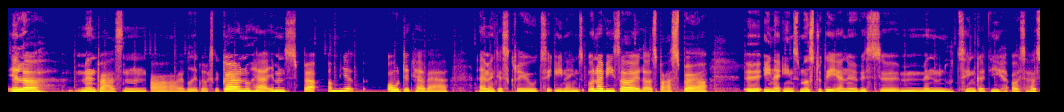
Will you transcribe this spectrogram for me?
eller man bare sådan, åh, jeg ved ikke, hvad jeg skal gøre nu her, jamen spørg om hjælp. Og det kan være, at man kan skrive til en af ens undervisere, eller også bare spørge øh, en af ens medstuderende, hvis øh, man nu tænker, at de også har,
